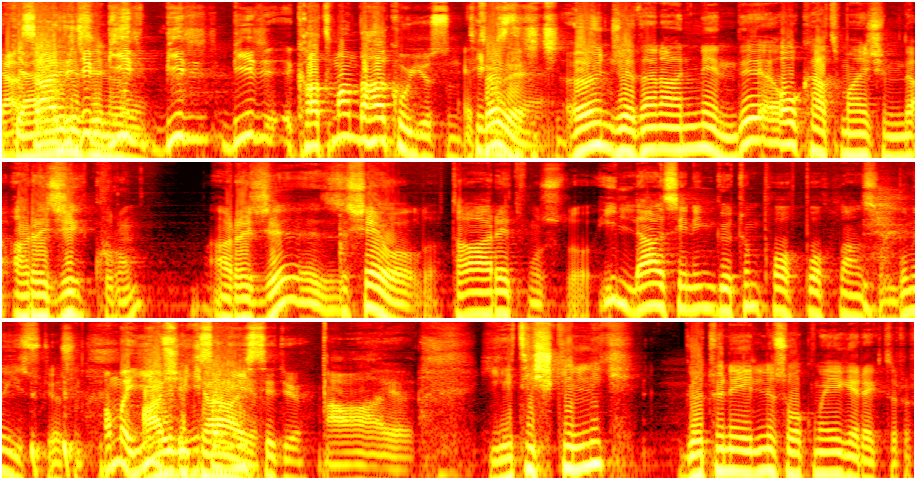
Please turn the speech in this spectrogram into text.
ya sadece bir bir bir katman daha koyuyorsun E temizlik tabii. için. Önceden annendi. O katman şimdi aracı kurum. Aracı şey oldu. Taharet musluğu. İlla senin götün pohpohlansın. Bunu istiyorsun. Ama iyi bir şey insan iyi hissediyor. Hayır. Yetişkinlik götüne elini sokmayı gerektirir.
